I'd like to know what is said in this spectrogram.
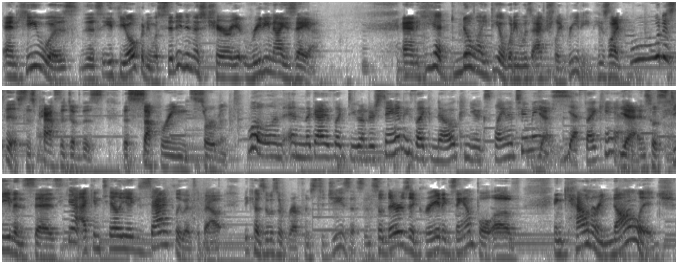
and he was, this Ethiopian, was sitting in his chariot reading Isaiah. And he had no idea what he was actually reading. He's like, "What is this? This passage of this the suffering servant?" Well, and, and the guy's like, Do you understand? He's like, No, can you explain it to me? Yes. Yes, I can. Yeah, and so Stephen says, Yeah, I can tell you exactly what it's about because it was a reference to Jesus. And so there's a great example of encountering knowledge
